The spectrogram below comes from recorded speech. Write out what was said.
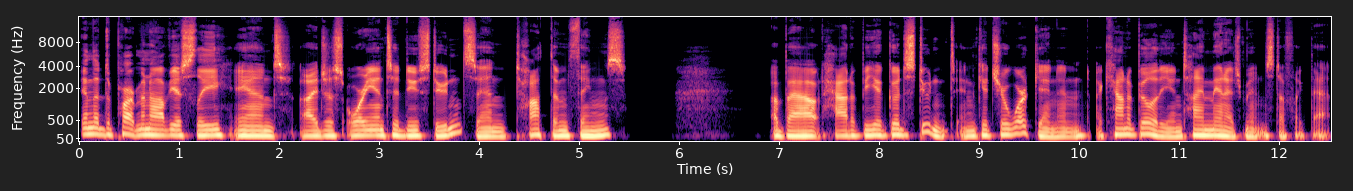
in the department obviously, and I just oriented new students and taught them things about how to be a good student and get your work in and accountability and time management and stuff like that.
